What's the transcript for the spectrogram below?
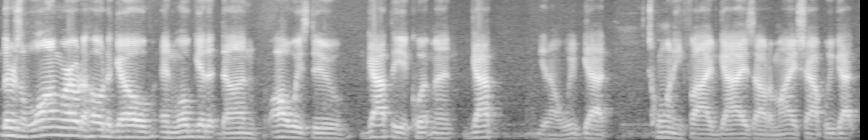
there's a long road to hoe to go, and we'll get it done. Always do. Got the equipment. Got you know we've got 25 guys out of my shop. We've got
